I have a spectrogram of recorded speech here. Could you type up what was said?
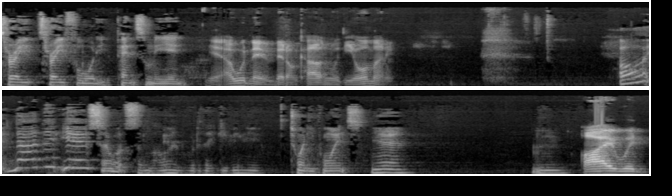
three, three forty. Pencil me in. Yeah, I wouldn't even bet on Carlton with your money. Oh no, yeah. So what's the line? What are they giving you? Twenty points. Yeah. Mm. I would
